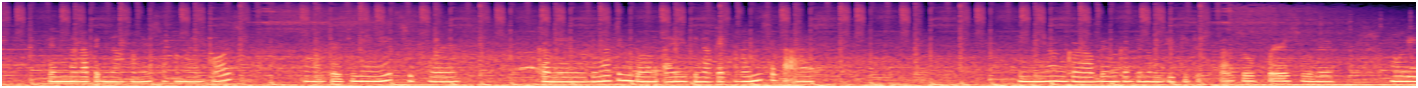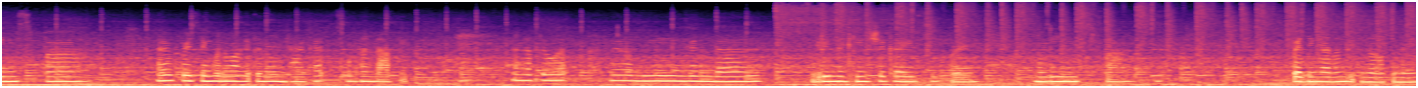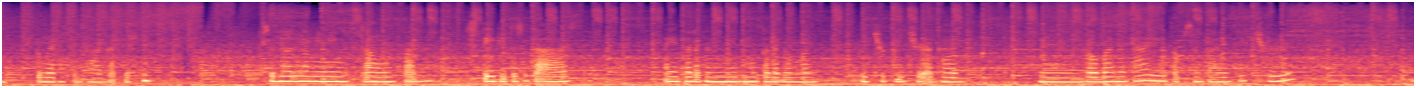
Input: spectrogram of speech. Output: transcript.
Then malapit na kami sa Camarcos. Mga 30 minutes before kami dumating doon ay pinakit na kami sa taas. Yun nga, grabe, ang ganda ng view dito sa taas. Super sulit. Ang linis pa. Ay, first time ko na makita ng dagat. Sobrang lapit. Nakatawa. Grabe, ang ganda. Green na green siya guys. Super malinis pa. Pwede nga lang dito na ako tumira, tumira sa dagat eh. so dahil namin lang pag-stay dito sa taas, ay talagang need mo talaga mag picture picture agad. And baba na tayo, tapos na tayo picture.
